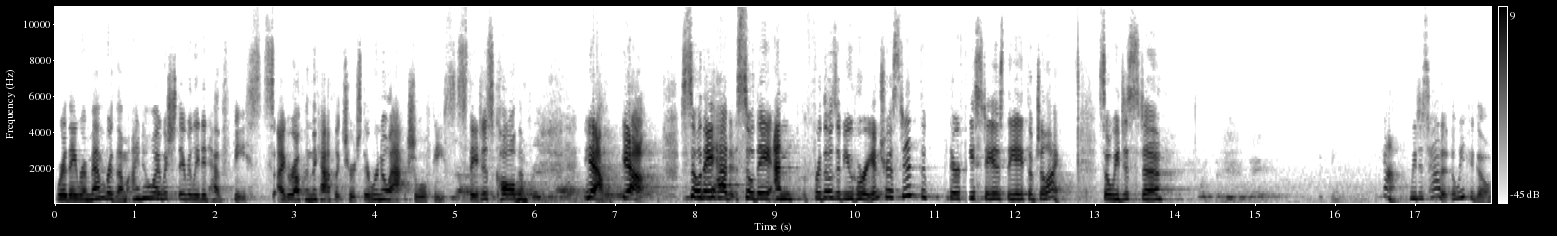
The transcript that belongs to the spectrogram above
where they remember them. I know I wish they really did have feasts. I grew up in the Catholic Church. There were no actual feasts. They just called them. Yeah, yeah. So they had, so they, and for those of you who are interested, the, their feast day is the 8th of July. So we just, uh, yeah, we just had it a week ago.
